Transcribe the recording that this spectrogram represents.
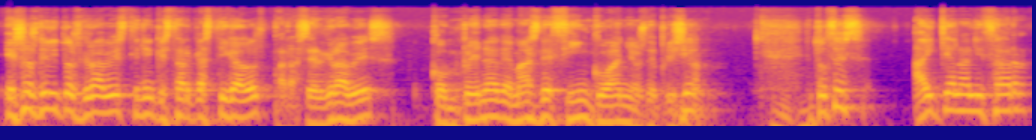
Esos delitos graves tienen que estar castigados, para ser graves, con pena de más de cinco años de prisión. Entonces, hay que analizar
